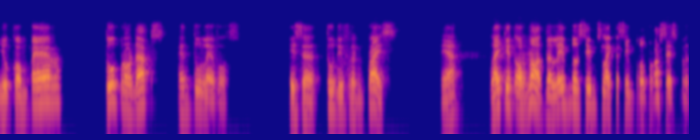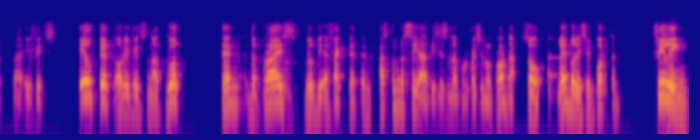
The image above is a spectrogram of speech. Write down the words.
You compare two products and two levels. It's a two different price. Yeah, like it or not, the label seems like a simple process, but uh, if it's tilted or if it's not good, then the price will be affected and customers see, ah, this isn't a professional product. So label is important. Filling,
